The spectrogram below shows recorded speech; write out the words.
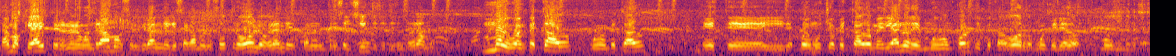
sabemos que hay, pero no lo encontramos, el grande que sacamos nosotros, o los grandes fueron entre 600 y 700 gramos. Muy buen pescado, muy buen pescado. Este, y después mucho pescado mediano de muy buen porte y pescado gordo, muy peleador. Muy lindo pescado.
